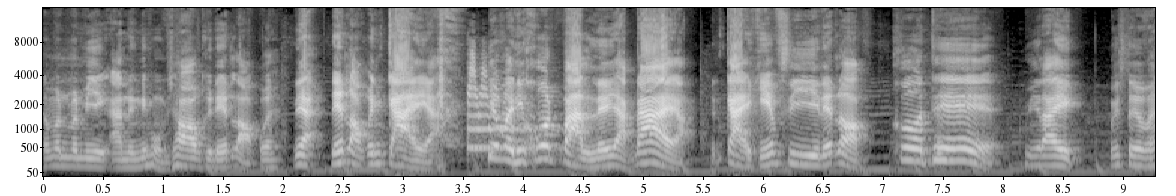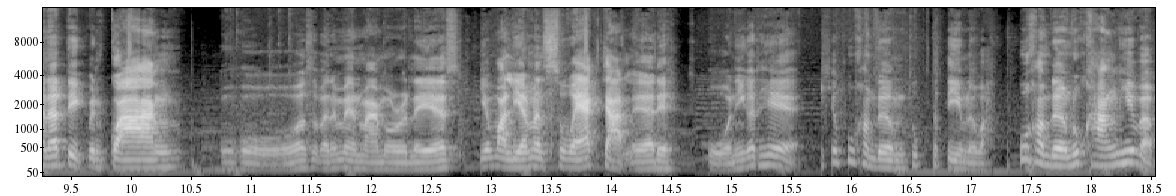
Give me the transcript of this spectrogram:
แล้วมันมันมีอีกอันหนึ่งที่ผมชอบคือเดดล็อกเว้ยเนี่ยเดดล็อกเป็นไก่อะเที่ยวไปนี้โคตรปั่นเลยอยากได้อะเป็นไก่ KFC เดดล็อกโคตรเท่มีอะไรอีกมิสเตอร์พานาติกเป็นกวาง โอ้โหสไปเดอร์แมนไมล์โมเรเลสเยี่ยวันเลี้ยนมันสวกจัดเลยอะดิ โหนี่ก็เท่เที่ยพูดคำเดิมทุกสตรีมเลยวะพูดคำเดิมทุกครั้งที่แบบ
